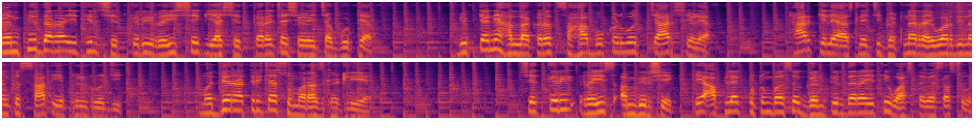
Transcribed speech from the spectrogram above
गणपीदरा येथील शेतकरी रईस शेख या शेतकऱ्याच्या शेळीच्या गोठ्यात बिबट्याने हल्ला करत सहा बोकड व चार शेळ्या ठार केल्या असल्याची घटना रविवार दिनांक सात एप्रिल रोजी मध्यरात्रीच्या सुमारास घडली आहे. शेतकरी रईस अंबीर शेख हे आपल्या कुटुंबासह गणपीरदरा येथे वास्तव्यास असून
